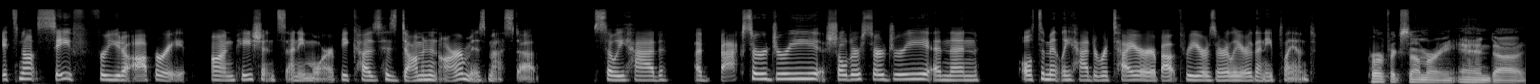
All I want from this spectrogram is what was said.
it's not safe for you to operate on patients anymore because his dominant arm is messed up. So he had a back surgery, a shoulder surgery, and then ultimately had to retire about three years earlier than he planned. Perfect summary. And uh,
